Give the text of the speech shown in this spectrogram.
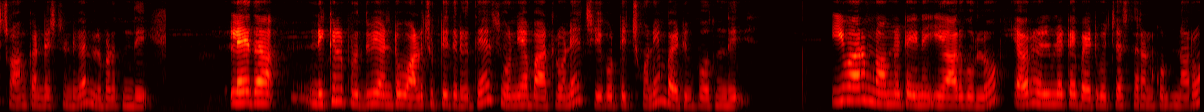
స్ట్రాంగ్ కంటెస్టెంట్గా నిలబడుతుంది. లేదా నిఖిల్ పృథ్వీ అంటూ వాళ్ళ చుట్టూ తిరిగితే సోనియా బాట్లోనే చీకొట్టించుకొని బయటకు పోతుంది. ఈ వారం నామినేట్ అయిన ఈ ఆరుగురిలో ఎవరు ఎలిమినేట్ అయి బయటకు వచ్చేస్తారనుకుంటున్నారో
